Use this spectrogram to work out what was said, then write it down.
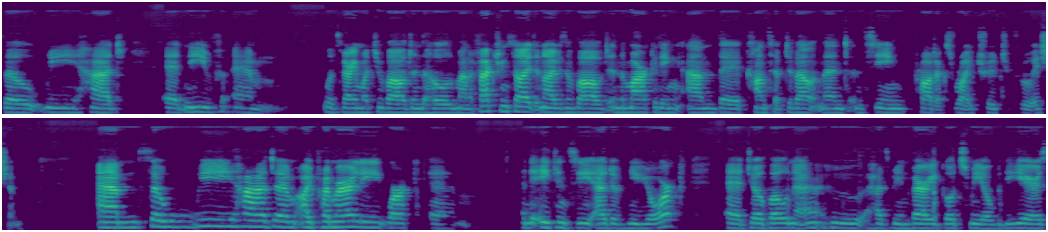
So we had uh, Neve um, was very much involved in the whole manufacturing side, and I was involved in the marketing and the concept development and seeing products right through to fruition. Um, so we had, um, I primarily work um, an agency out of New York, uh, Joe Bona, who has been very good to me over the years,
